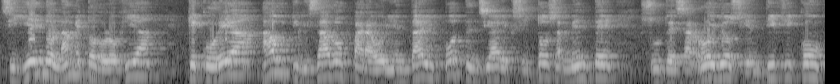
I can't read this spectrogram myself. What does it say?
siguiendo la metodología que Corea ha utilizado para orientar y potenciar exitosamente su desarrollo científico,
